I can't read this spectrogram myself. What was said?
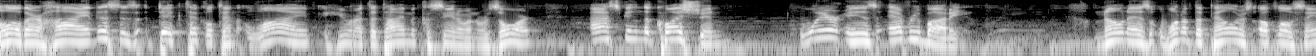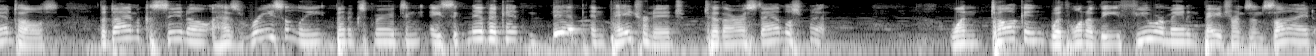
Hello there, hi, this is Dick Tickleton live here at the Diamond Casino and Resort, asking the question Where is everybody? Known as one of the pillars of Los Santos, the Diamond Casino has recently been experiencing a significant dip in patronage to their establishment. When talking with one of the few remaining patrons inside,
